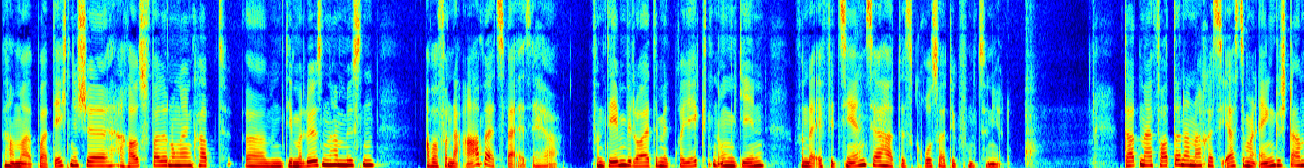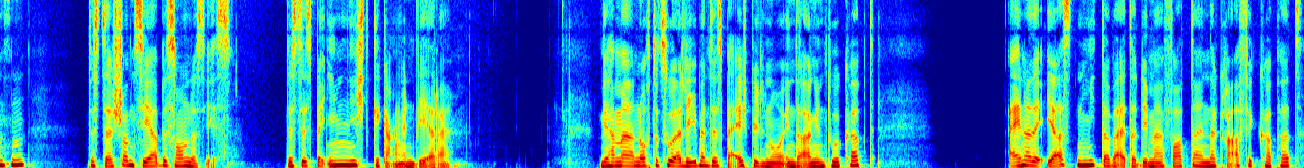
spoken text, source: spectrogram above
Da haben wir ein paar technische Herausforderungen gehabt, ähm, die wir lösen haben müssen. Aber von der Arbeitsweise her, von dem, wie Leute mit Projekten umgehen, von der Effizienz her hat es großartig funktioniert. Da hat mein Vater dann auch das erste Mal eingestanden, dass das schon sehr besonders ist dass das bei ihm nicht gegangen wäre. Wir haben ja noch dazu ein lebendes Beispiel noch in der Agentur gehabt. Einer der ersten Mitarbeiter, die mein Vater in der Grafik gehabt hat,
